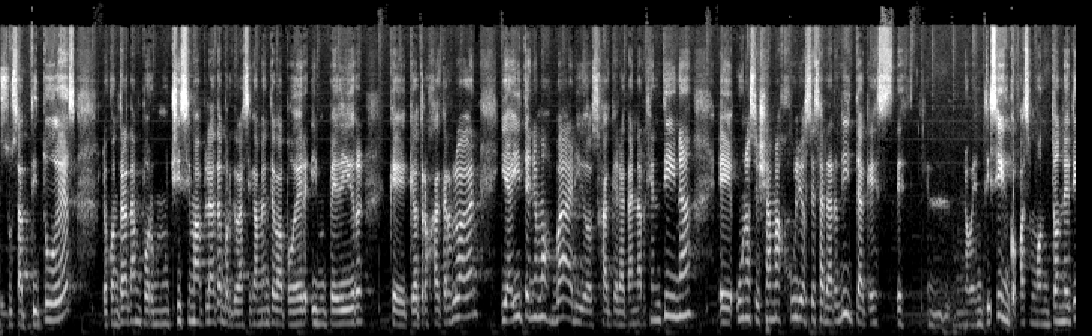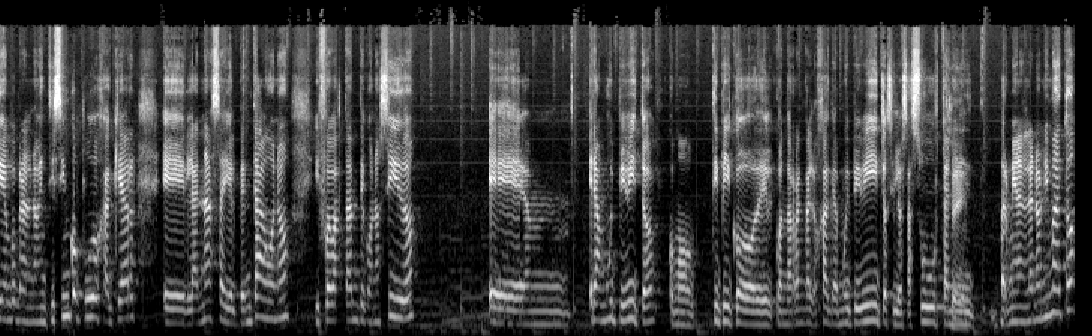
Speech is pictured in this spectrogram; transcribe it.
sus aptitudes, lo contratan por muchísima plata porque básicamente va a poder impedir que, que otros hackers lo hagan. Y ahí tenemos varios hackers acá en Argentina. Eh, uno se llama Julio César Ardita, que es, es en el 95, fue hace un montón de tiempo, pero en el 95 pudo hackear eh, la NASA y el Pentágono y fue bastante conocido. Eh, era muy pibito, como típico de cuando arrancan los hackers, muy pibitos y los asustan Sí. y terminan en el anonimato.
